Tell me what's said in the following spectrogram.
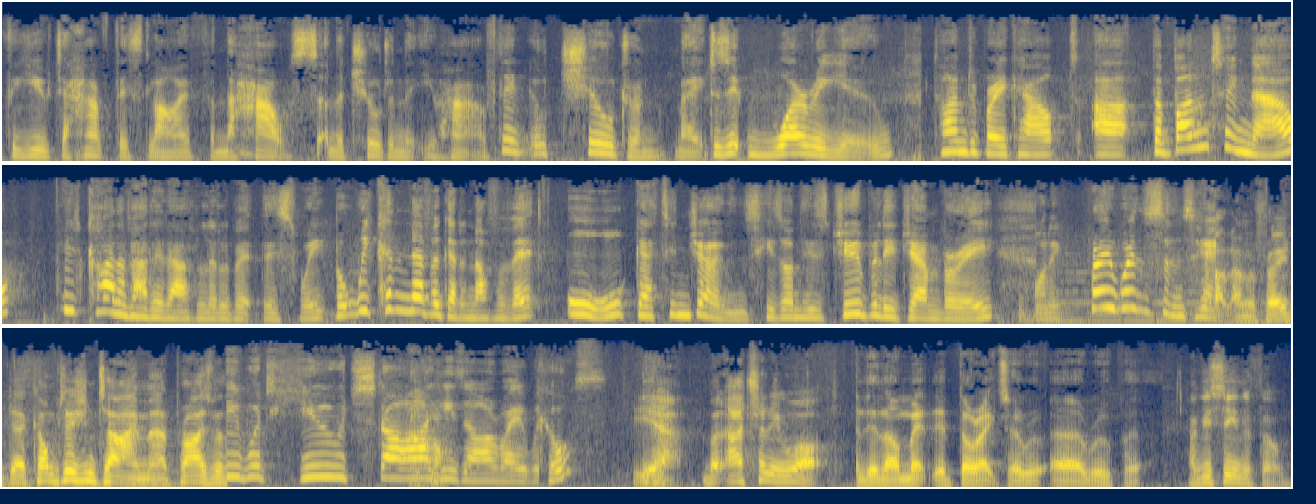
for you to have this life and the house and the children that you have. I think your children, mate. Does it worry you? Time to break out uh, the bunting now. We've kind of had it out a little bit this week, but we can never get enough of it. Or Gethin Jones. He's on his Jubilee Jamboree. Morning. Ray Winstone's here. I'm afraid uh, competition time. Uh, prize with. Hollywood huge star. He's our way, of course. Yeah, but I tell you what. And then I met the director, uh, Rupert. Have you seen the film?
